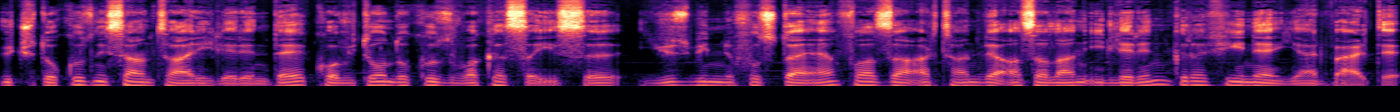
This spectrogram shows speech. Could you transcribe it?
3-9 Nisan tarihlerinde COVID-19 vaka sayısı 100 bin nüfusta en fazla artan ve azalan illerin grafiğine yer verdi.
